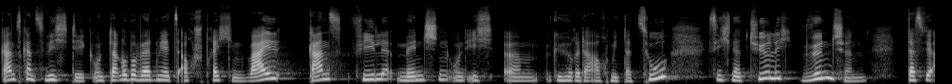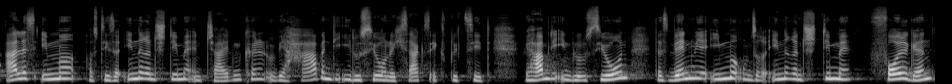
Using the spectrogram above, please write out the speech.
Ganz, ganz wichtig. Und darüber werden wir jetzt auch sprechen, weil ganz viele Menschen, und ich ähm, gehöre da auch mit dazu, sich natürlich wünschen, dass wir alles immer aus dieser inneren Stimme entscheiden können. Und wir haben die Illusion, ich sage es explizit, wir haben die Illusion, dass wenn wir immer unserer inneren Stimme folgen,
